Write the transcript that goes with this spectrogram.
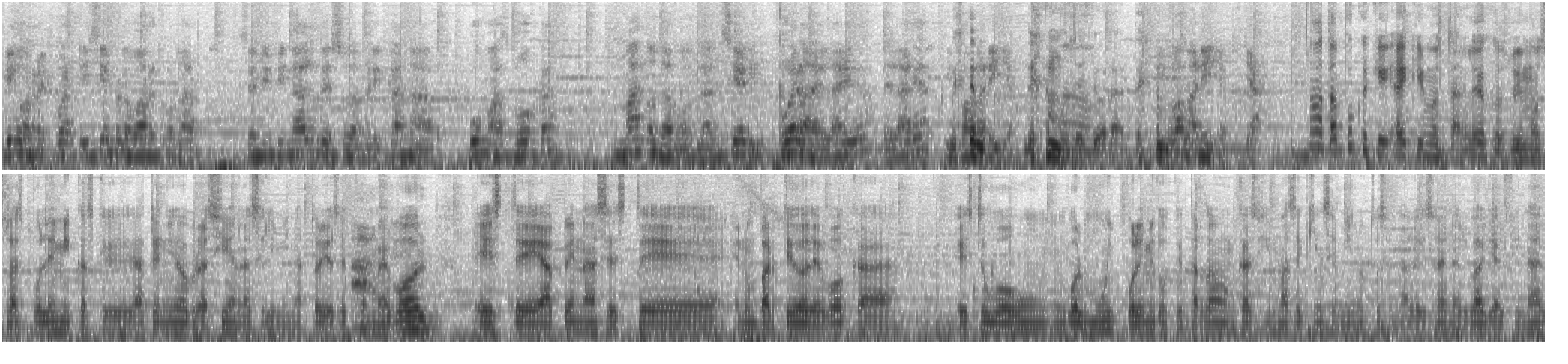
digo, recuerdo y siempre lo voy a recordar. Semifinal de Sudamericana, Pumas Boca, mano de Abondancieri fuera del aire, del área y fue amarilla. Dejemos de llorar. Y dejemos fue de- amarilla, ya. No, tampoco hay que, hay que irnos tan lejos. Vimos las polémicas que ha tenido Brasil en las eliminatorias de Ah, Conmebol. Este, apenas este, en un partido de Boca estuvo un, un gol muy polémico que tardaron casi más de 15 minutos en analizar en el VAR y al final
